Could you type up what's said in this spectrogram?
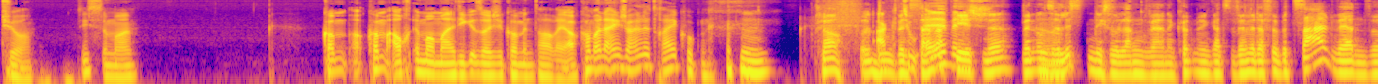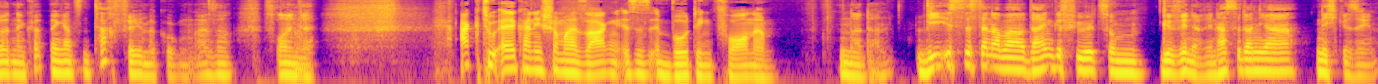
Tja, siehst du mal. Kommen, kommen auch immer mal die solche Kommentare. Ja, kann man eigentlich alle drei gucken. Klar, wenn es Aktuell, wenn geht, ich- ne? Wenn unsere. Listen nicht so lang wären, dann könnten wir den ganzen, wenn wir dafür bezahlt werden würden, dann könnten wir den ganzen Tag Filme gucken. Also, Freunde. Aktuell kann ich schon mal sagen, ist es im Voting vorne. Na dann. Wie ist es denn aber dein Gefühl zum Gewinner? Den hast du dann ja nicht gesehen.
